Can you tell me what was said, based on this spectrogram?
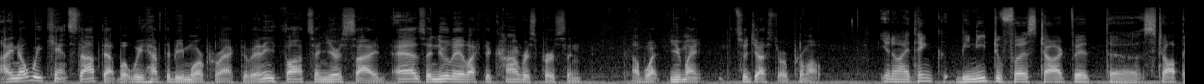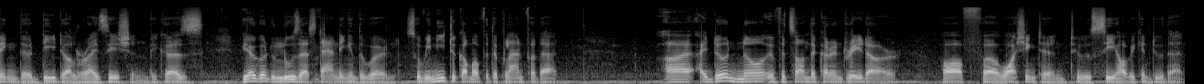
I know we can't stop that, but we have to be more proactive. Any thoughts on your side as a newly elected congressperson of what you might suggest or promote? You know, I think we need to first start with uh, stopping the de-dollarization because we are going to lose our standing in the world. So we need to come up with a plan for that. I don't know if it's on the current radar of uh, Washington to see how we can do that.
